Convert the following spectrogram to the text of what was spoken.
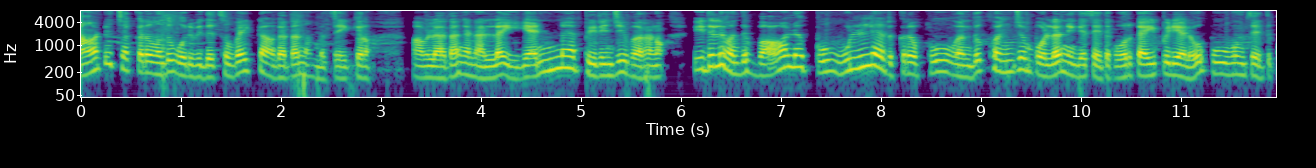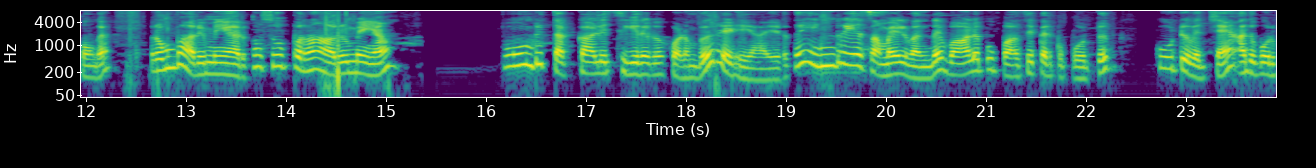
நாட்டு சக்கரை வந்து ஒரு வித சுவைக்காக தான் நம்ம சேர்க்குறோம். அவ்வளோதாங்க நல்லா எண்ணெய் பிரிஞ்சு வரணும். இதில் வந்து வாழைப்பூ உள்ளே இருக்கிற பூ வந்து கொஞ்சம் போல் நீங்கள் சேர்த்துக்கோ. ஒரு கைப்பிடி அளவு பூவும் சேர்த்துக்கோங்க. ரொம்ப அருமையாக இருக்கும். சூப்பராக அருமையாக பூண்டு தக்காளி சீரக குழம்பு ரெடி ஆகிடுது இன்றைய சமையல் வந்து வாழைப்பூ பாசிப்பருப்பு போட்டு கூட்டு வச்சேன். அது ஒரு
